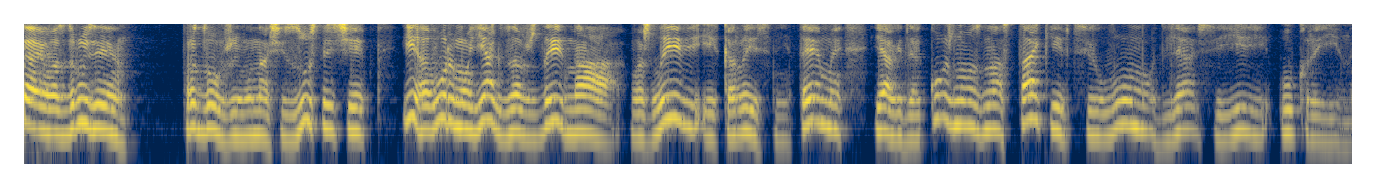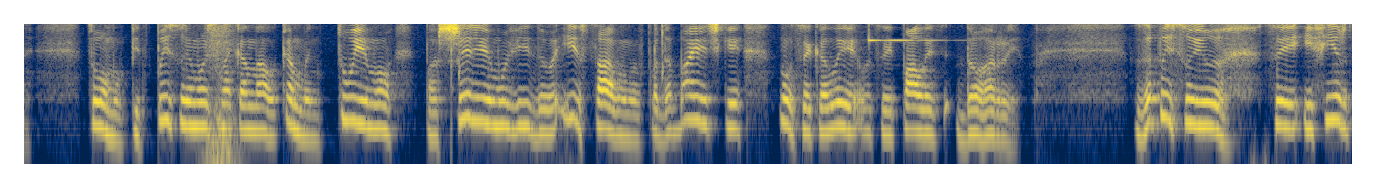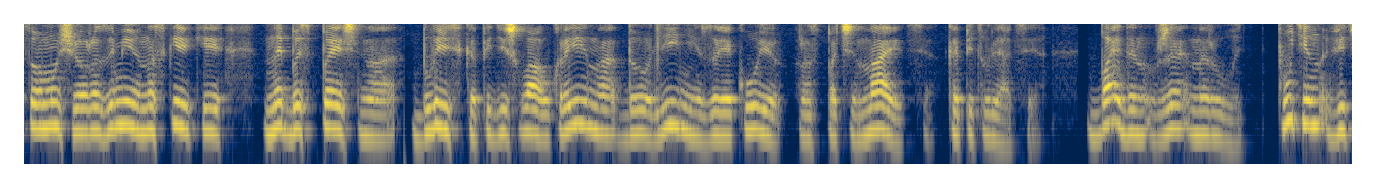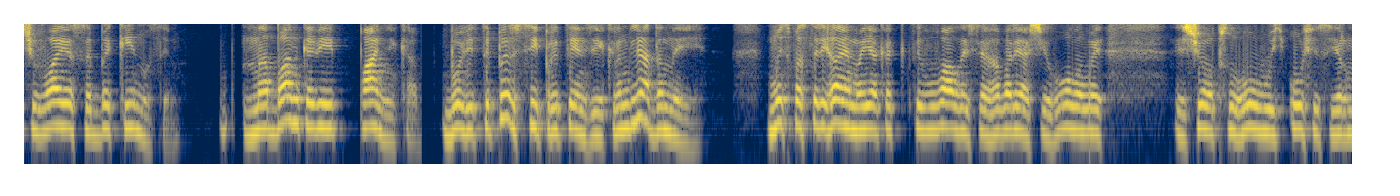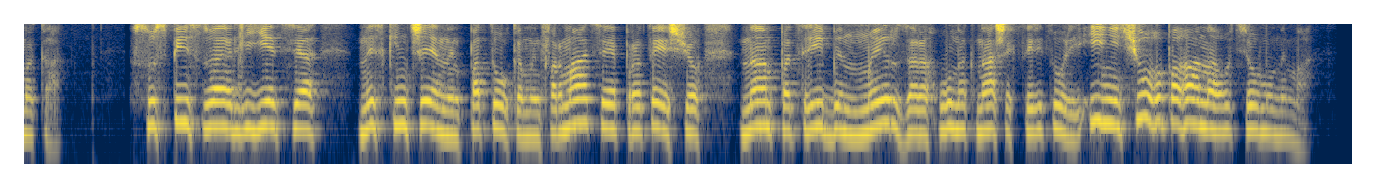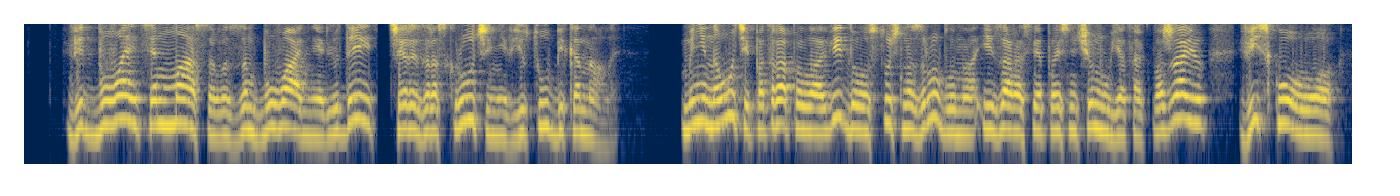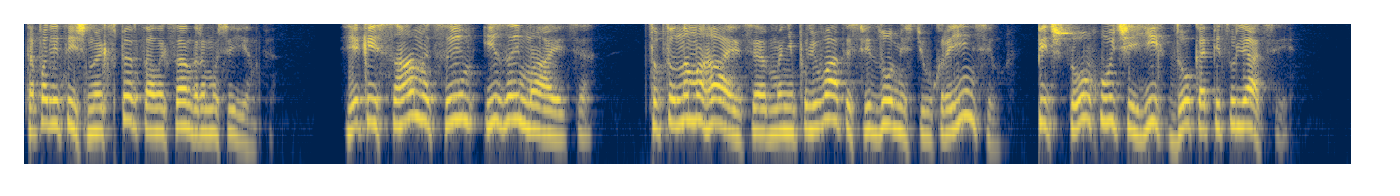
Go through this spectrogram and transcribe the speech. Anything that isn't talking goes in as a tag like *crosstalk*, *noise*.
Вітаю вас, друзі! Продовжуємо наші зустрічі і говоримо, як завжди, на важливі і корисні теми, як для кожного з нас, так і в цілому для всієї України. Тому підписуємось на канал, коментуємо, поширюємо відео і ставимо вподобаєчки. Ну, це коли оцей палець догори. Записую цей ефір, тому що розумію, наскільки небезпечно близько підійшла Україна до лінії, за якою розпочинається капітуляція. Байден вже не рулить. Путін відчуває себе кинутим. На банковій паніка, бо відтепер всі претензії Кремля до неї. Ми спостерігаємо, як активувалися говорящі голови, що обслуговують офіс Єрмака. Суспільство ліється нескінченним потоком інформації про те, що нам потрібен мир за рахунок наших територій. І нічого поганого в цьому нема. Відбувається масове зомбування людей через розкручені в Ютубі канали. Мені на очі потрапило відео штучно зроблено, і зараз я поясню, чому я так вважаю, військового та політичного експерта Олександра Мусієнка, який саме цим і займається. Тобто намагається маніпулювати свідомістю українців, підштовхуючи їх до капітуляції.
